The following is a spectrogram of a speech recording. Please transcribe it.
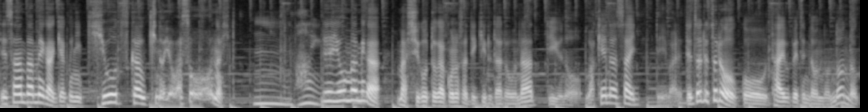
でで3番目が逆に気を使う気の弱そうな人。うんはい。で4番目が、まあ、仕事がこの人はできるだろうなっていうのを分けなさいって言われてそれそれをこうタイプ別にどんどんどんどん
